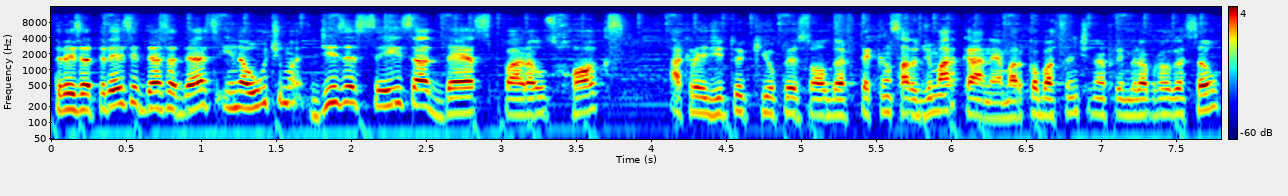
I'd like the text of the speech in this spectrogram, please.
13 a 13, 10 a 10 e na última 16 a 10 para os Hawks. Acredito que o pessoal deve ter cansado de marcar, né? Marcou bastante na primeira prorrogação,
